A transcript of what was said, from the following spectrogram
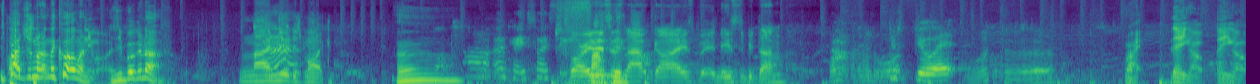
Is Badger not in the call anymore? Is he bugging off? Nah, I muted his mic. Uh, Oh, okay, so I see. Sorry, this is loud, guys, but it needs to be done. Just do it. What the? right, there you go. There you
